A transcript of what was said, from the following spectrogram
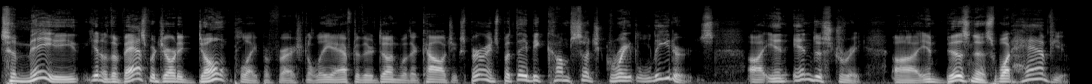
to me, you know, the vast majority don't play professionally after they're done with their college experience, but they become such great leaders uh, in industry, uh, in business, what have you.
